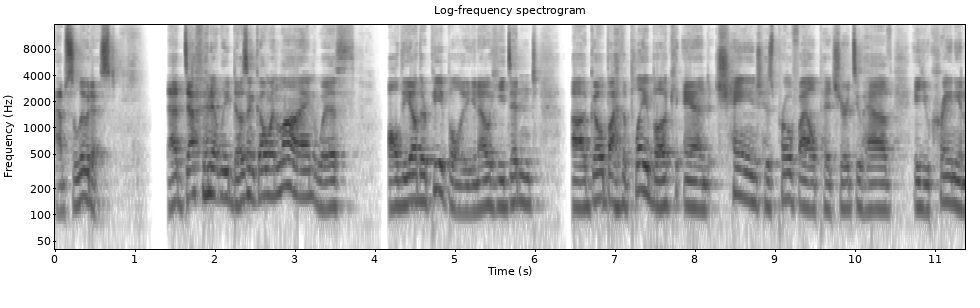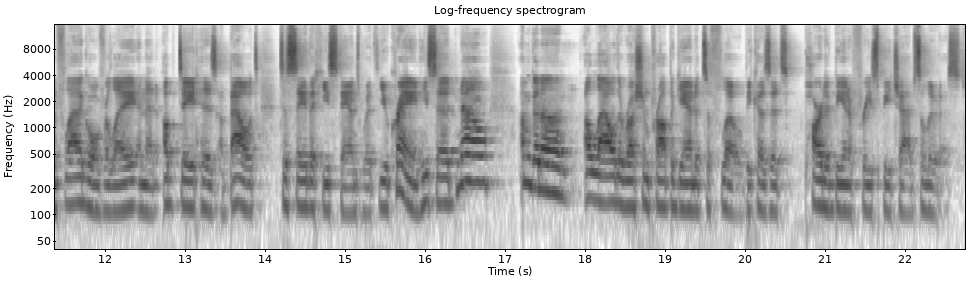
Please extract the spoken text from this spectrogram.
absolutist. That definitely doesn't go in line with all the other people. You know, he didn't uh, go by the playbook and change his profile picture to have a Ukrainian flag overlay and then update his about to say that he stands with Ukraine. He said, no, I'm going to allow the Russian propaganda to flow because it's part of being a free speech absolutist.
